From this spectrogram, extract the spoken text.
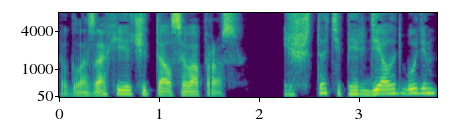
В глазах ее читался вопрос. «И что теперь делать будем?»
